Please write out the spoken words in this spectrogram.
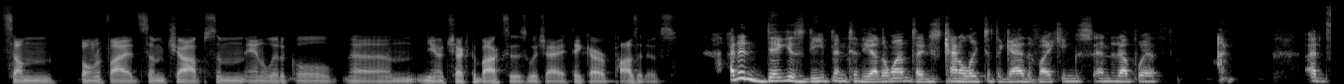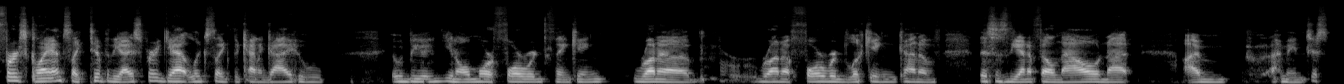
some bona fide, some chops, some analytical, um, you know, check the boxes, which I think are positives. I didn't dig as deep into the other ones. I just kind of looked at the guy the Vikings ended up with. I, at first glance, like tip of the iceberg, yeah, it looks like the kind of guy who it would be, you know, more forward thinking, run a run a forward looking kind of this is the NFL now, not I'm I mean, just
